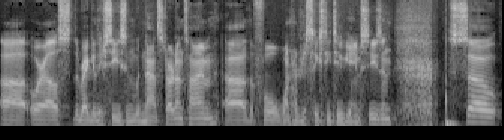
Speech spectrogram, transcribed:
uh, or else the regular season would not start on time, uh, the full 162 game season. So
